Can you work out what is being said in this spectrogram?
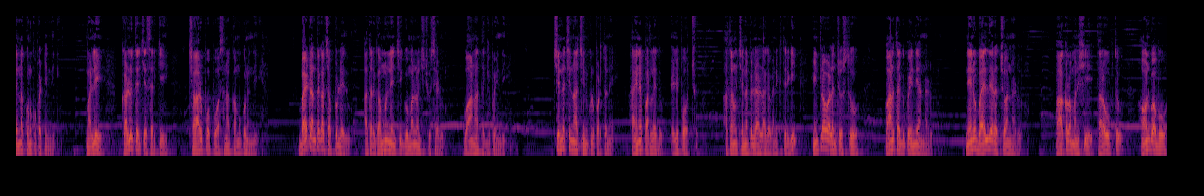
చిన్న కునుకు పట్టింది. మళ్ళీ కళ్ళు తెరిచేసరికి చారుపప్పు వాసన కమ్ముకునుంది. బయట అంతగా చప్పుడులేదు అతడు గమ్ముల నుంచి గుమ్మల్లోంచి చూశాడు. వాన తగ్గిపోయింది. చిన్న చిన్న చినుకులు పడుతున్నాయి. అయినా పర్లేదు వెళ్ళిపోవచ్చు. అతను చిన్నపిల్లాడిలాగా వెనక్కి తిరిగి ఇంట్లో వాళ్ళని చూస్తూ వాన తగ్గిపోయింది అన్నాడు. నేను బయలుదేరొచ్చు అన్నాడు. పాకలో మనిషి తల ఊపుతూ అవును బాబు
